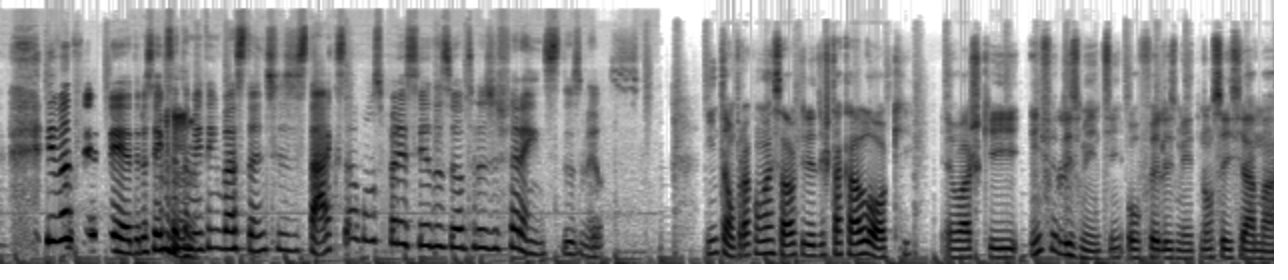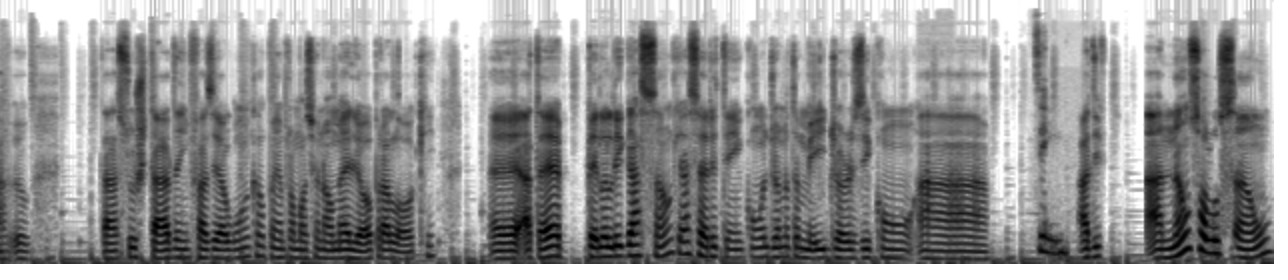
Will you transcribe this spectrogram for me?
e você, Pedro? Eu sei que você também tem bastantes destaques, alguns parecidos e outros diferentes dos meus. Então, para começar, eu queria destacar Loki. Eu acho que, infelizmente, ou felizmente, não sei se a Marvel tá assustada em fazer alguma campanha promocional melhor para Loki. É, até pela ligação que a série tem com o Jonathan Majors e com a. Sim. A, a não solução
